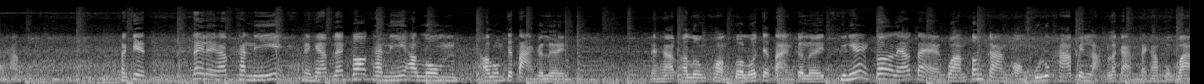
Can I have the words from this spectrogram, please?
นะครับสังเกตได้เลยครับคันนี้นะครับ และก็คันนี้อารมณ์อารมณ์จะต่างกันเลยนะครับ อารมณ์ของตัวรถจะต่างกันเลย ทีเนี้ยก็แล้วแต่ความต้องการของคุณลูกค้าเป็นหลักแล้วกันนะครับ ผมว่า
